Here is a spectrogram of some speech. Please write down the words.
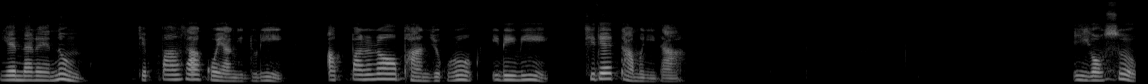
옛날에는 제빵사 고양이들이 앞발로 반죽으로 일일이 지대타문이다. 이것을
